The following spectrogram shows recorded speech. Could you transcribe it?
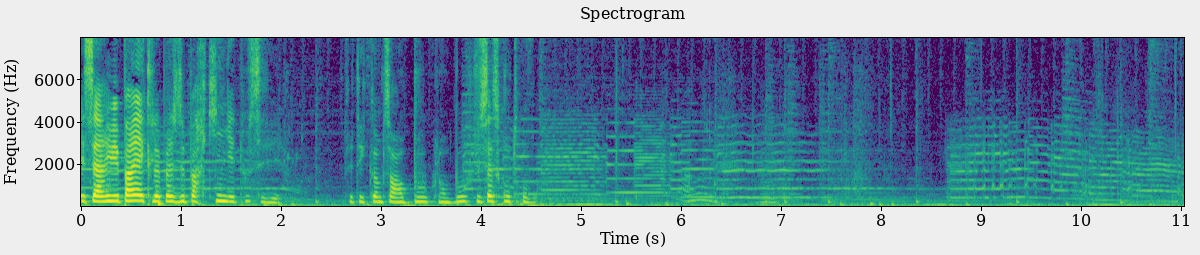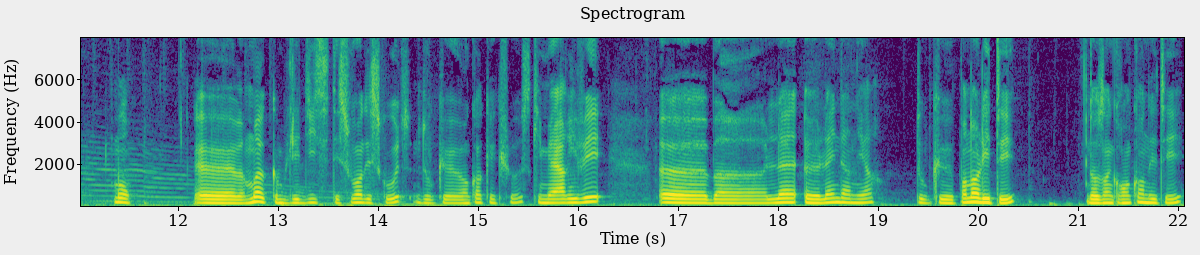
Et c'est arrivé pareil avec la place de parking et tout, c'était comme ça en boucle, en boucle, jusqu'à ce qu'on trouve. Euh, moi, comme je l'ai dit, c'était souvent des scouts, donc euh, encore quelque chose qui m'est arrivé euh, bah, la- l'année dernière, donc pendant l'été, dans un grand camp d'été.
